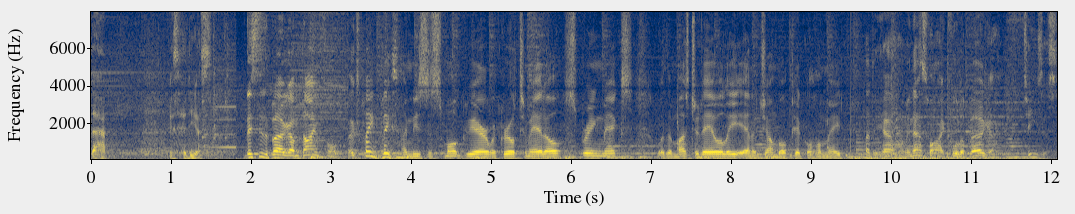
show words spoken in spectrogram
That is hideous. This is the burger I'm dying for. Explain, please. I'm using a smoked Gruyere with grilled tomato, spring mix, with a mustard aioli and a jumbo pickle homemade. Bloody hell, I mean, that's what I call a burger. Jesus.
